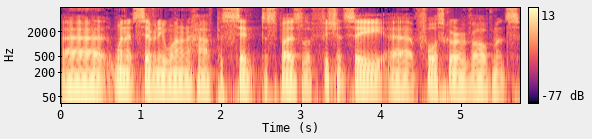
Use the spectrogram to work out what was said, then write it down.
Uh, went at seventy one and a half percent disposal efficiency, uh, four score involvements,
